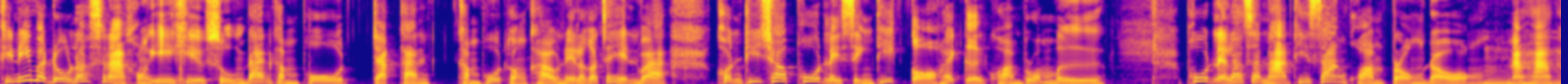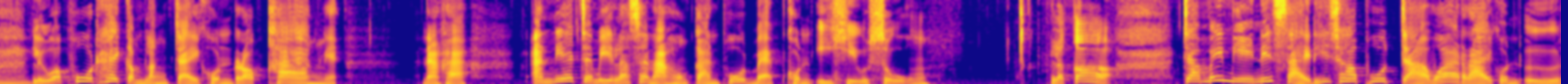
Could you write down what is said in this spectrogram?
ทีนี้มาดูลักษณะของ EQ สูงด้านคำพูด จากการคำพูดของเขาเนี่ยเราก็จะเห็นว่าคนที่ชอบพูดในสิ่งที่ก่อให้เกิดความร่วมมือ พูดในลักษณะที่สร้างความปรองดองนะคะหรือว่าพูดให้กำลังใจคนรอบข้างเนี่ยนะคะอันเนี้ยจะมีลักษณะของการพูดแบบคน EQ สูง แล้วก็จะไม่มีนิสัยที่ชอบพูดจาว่าร้ายคนอื่น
